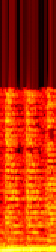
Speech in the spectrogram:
Mmm. you?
